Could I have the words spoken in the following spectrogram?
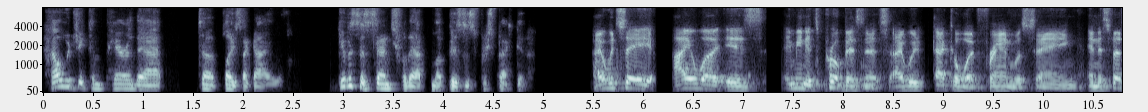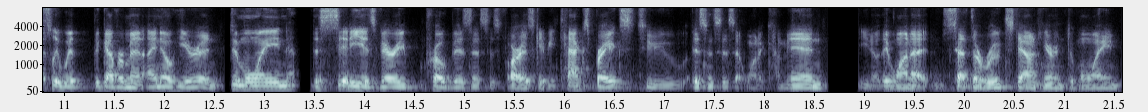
How would you compare that to a place like Iowa? Give us a sense for that from a business perspective. I would say Iowa is, I mean, it's pro business. I would echo what Fran was saying, and especially with the government. I know here in Des Moines, the city is very pro business as far as giving tax breaks to businesses that want to come in. You know, they want to set their roots down here in Des Moines.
